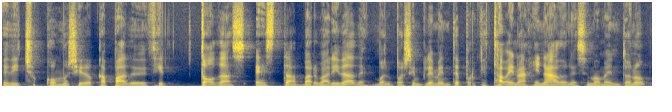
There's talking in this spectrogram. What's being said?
he dicho, ¿cómo he sido capaz de decir todas estas barbaridades? Bueno, pues simplemente porque estaba enajenado en ese momento, ¿no?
